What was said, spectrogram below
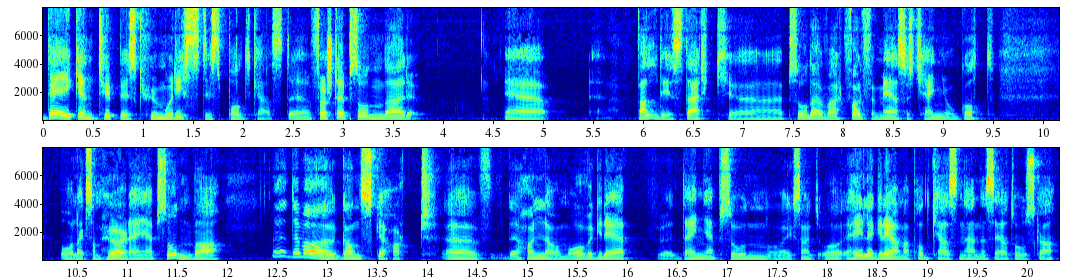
det er ikke en typisk humoristisk podkast. Eh, første episoden der er veldig sterk eh, episode. I hvert fall for meg som kjenner henne godt. Å liksom høre den episoden var eh, Det var ganske hardt. Eh, det handla om overgrep, den episoden. Og, og hele greia med podkasten hennes er at hun skal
